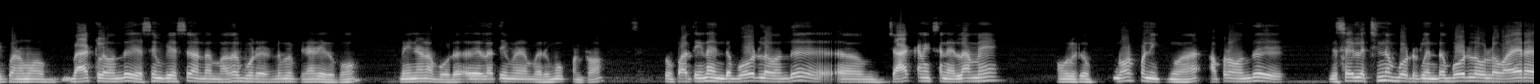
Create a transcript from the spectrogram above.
இப்போ நம்ம பேக்கில் வந்து எஸ்எம்பிஎஸ் அந்த மதர் போர்டு ரெண்டுமே பின்னாடி இருக்கும். மெயினான போர்டு அது எல்லாத்தையுமே நம்ம ரிமூவ் பண்ணுறோம் இப்போ பார்த்தீங்கன்னா இந்த போர்டில் வந்து ஜாக் கனெக்ஷன் எல்லாமே உங்களுக்கு நோட் பண்ணிக்கோங்க. அப்புறம் வந்து இந்த சைடில் சின்ன போர்டு இருக்குல்ல இந்த போர்டில் உள்ள வயரை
